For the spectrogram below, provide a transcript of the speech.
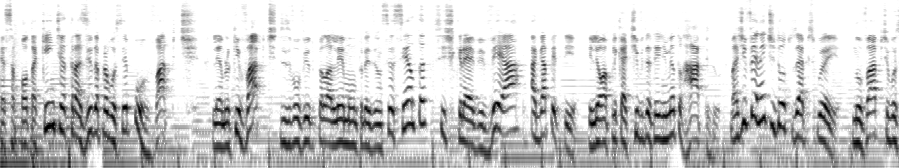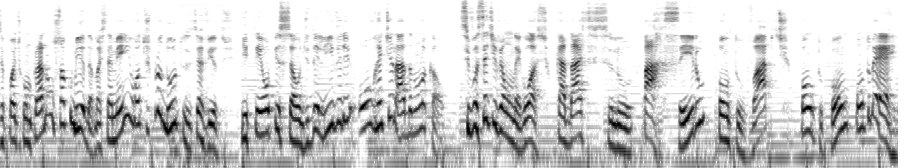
Essa pauta quente é trazida para você por Vapt. Lembro que Vapt, desenvolvido pela Lemon 360, se escreve V-A-H-P-T. Ele é um aplicativo de atendimento rápido, mas diferente de outros apps por aí. No Vapt você pode comprar não só comida, mas também outros produtos e serviços. E tem a opção de delivery ou retirada no local. Se você tiver um negócio, cadastre-se no parceiro.vapt.com.br.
